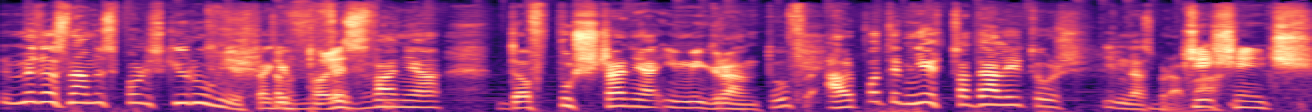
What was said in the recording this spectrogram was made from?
My to znamy z Polski również, takie No, to jest- wezwania do wpuszczania imigrantów, ale potem niech to dalej, to już inna sprawa. 10,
